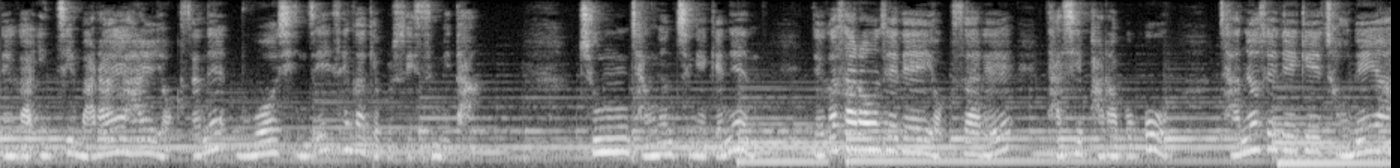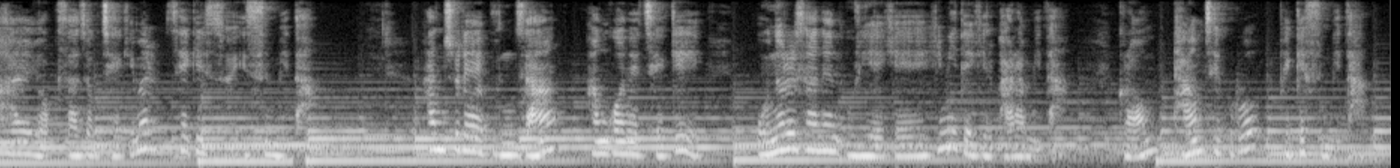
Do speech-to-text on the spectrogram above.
내가 잊지 말아야 할 역사는 무엇인지 생각해 볼 수 있습니다. 중장년층에게는 내가 살아온 세대의 역사를 다시 바라보고 자녀 세대에게 전해야 할 역사적 책임을 새길 수 있습니다. 한 줄의 문장, 한 권의 책이 오늘을 사는 우리에게 힘이 되길 바랍니다. 그럼 다음 책으로 뵙겠습니다.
